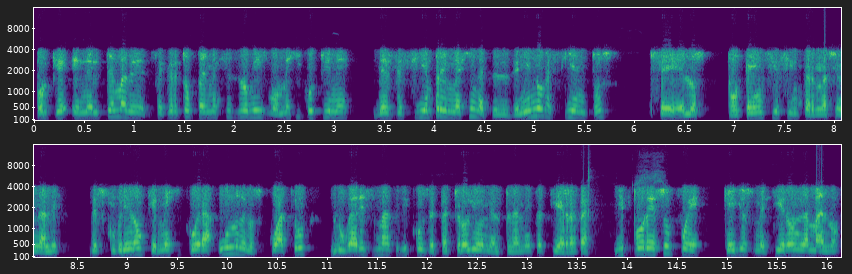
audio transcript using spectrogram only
porque en el tema de Secreto Pemex es lo mismo. México tiene desde siempre, imagínate, desde 1900, se, los potencias internacionales descubrieron que México era uno de los cuatro lugares más ricos de petróleo en el planeta Tierra y por eso fue que ellos metieron la mano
